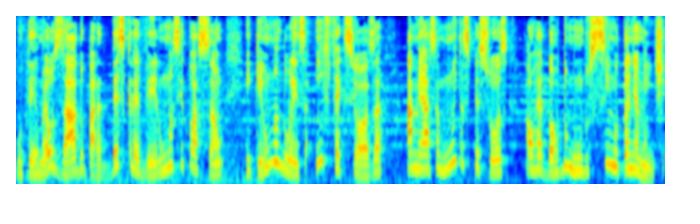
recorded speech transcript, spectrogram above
O termo é usado para descrever uma situação em que uma doença infecciosa ameaça muitas pessoas ao redor do mundo simultaneamente.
